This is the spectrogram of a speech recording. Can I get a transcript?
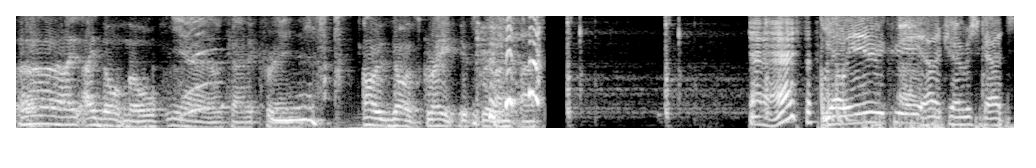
Uh, I, I don't know. Yeah, no, kind of cringe. Oh no, it's great. It's great. That ass. Yeah, we need to recreate uh, Travis Scott's.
